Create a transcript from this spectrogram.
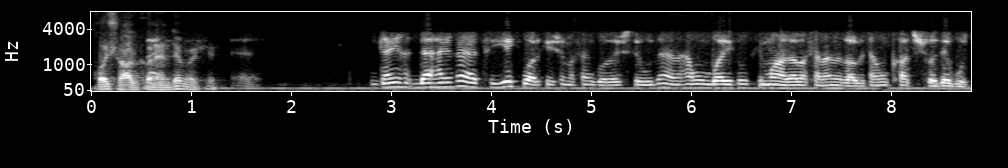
خوشحال کننده باشه. در حقیقت یک بار که ایشون مثلا گذاشته بودن همون باری بود که ما حالا مثلا اون کات شده بود.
